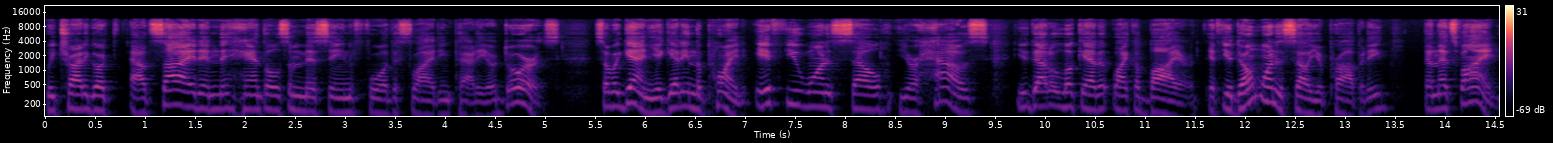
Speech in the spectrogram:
We try to go outside and the handles are missing for the sliding patio doors. So again, you're getting the point. If you want to sell your house, you got to look at it like a buyer. If you don't want to sell your property, then that's fine.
